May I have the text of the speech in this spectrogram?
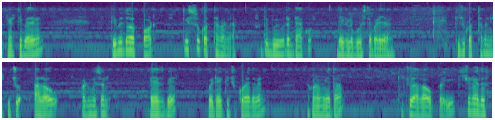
এখানে টিপে দেবেন। টিপে দেওয়ার পর কিছু করতে হবে না, শুধু ভিডিওটা দেখো, দেখলে বুঝতে পেরে যাবেন। কিছু করতে হবে না, কিছু অ্যালাউ পারমিশন আসবে ওইটা কিছু করে দেবেন। এখন আমি এটা কিছু অ্যালাউ এই কিছু নয় দোস্ত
